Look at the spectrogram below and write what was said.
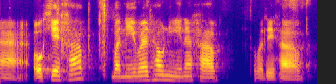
อ่าโอเคครับ วันนี้ไว้เท่านี้นะครับ สวัสดีครับ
